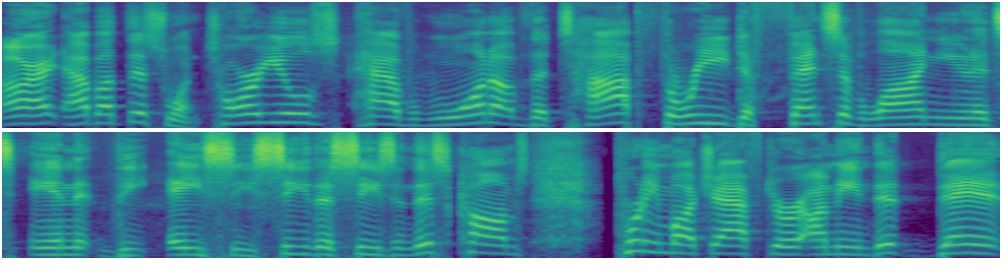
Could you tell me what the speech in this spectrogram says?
all right, how about this one? Tar Heels have one of the top three defensive line units in the ACC this season. This comes pretty much after, I mean, they, they,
